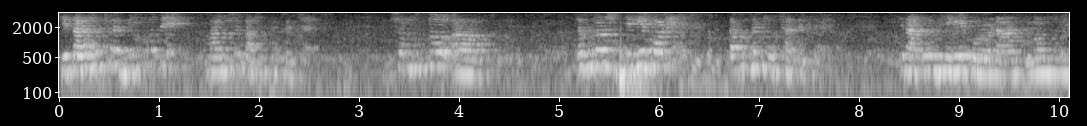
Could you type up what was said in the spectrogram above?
যে তারা সবসময় বিপদে মানুষের পাশে থাকতে চায়। সমস্ত যখন মানুষ ভেঙে পড়ে, তখন তাকে উঠাতে চায়। যে না, তুমি ভেঙে পড়ো না, তোমার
